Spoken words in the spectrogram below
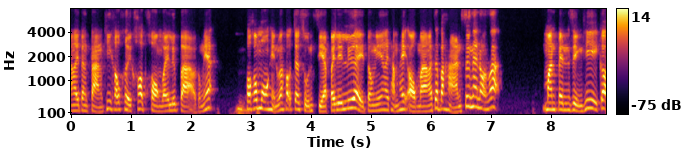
อะไรต่างๆ ที่เขาเคยครอบครองไว้หรือเปล่า ตรงเนี้ยอืมพอเขามองเห็นว่าเขาจะสูญเสียไปเรื่อยๆ ตรงนี้เลยทำให้ออกมารัฐประหาร ซึ่งแน่นอนว่ามันเป็นสิ่งที่ก็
